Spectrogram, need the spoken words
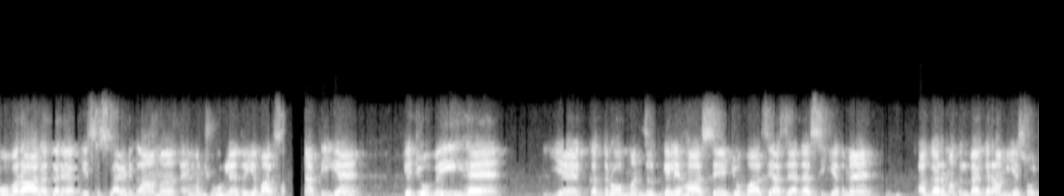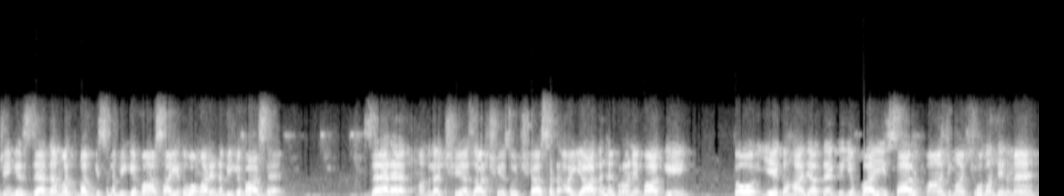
ओवरऑल अगर इस स्लाइड का हम मंशूर लें तो ये बात समझ आती है कि जो वही है, ये कदर व मंजिल के लिहाज से जो वाजिया ज़्यादा सीयत में अगर मतलब है, अगर हम ये सोचेंगे ज़्यादा मरतबा किस नबी के पास आई तो वो हमारे नबी के पास है। ज़हर मतलब छः हज़ार छः सौ छियासठ आयात हैं कुरान पाक की तो ये कहा जाता है कि ये बाईस साल पाँच माह चौदह दिन में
